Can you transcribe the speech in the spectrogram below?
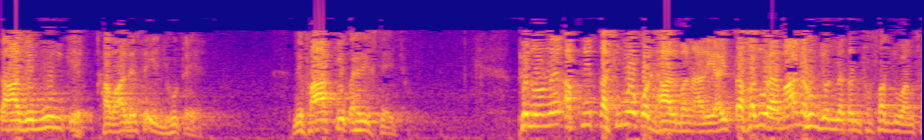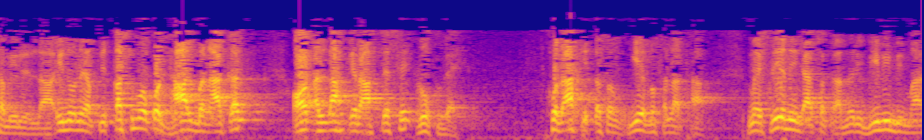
کاظمون کے حوالے سے یہ جھوٹے ہیں۔ نفاق کی پہلی اسٹیج پھر انہوں نے اپنی قسموں کو ڈھال بنا لیا۔ اتخذو ایمان ہوں جنتن فسد عن سبیل اللہ انہوں نے اپنی قسموں کو ڈھال بنا کر اور اللہ کے راستے سے رک گئے۔ خدا کی قسم، یہ مسئلہ تھا۔ میں اس لیے نہیں جا سکا۔ میری بیوی بیمار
